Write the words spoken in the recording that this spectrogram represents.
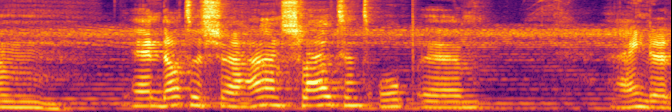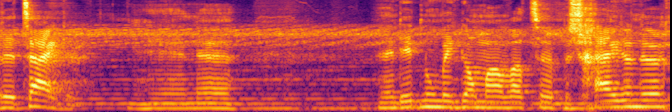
Um, en dat is aansluitend op um, einde de tijden. En, en, dit noem ik dan maar wat bescheidener.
